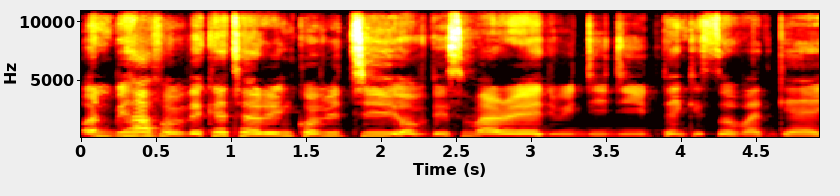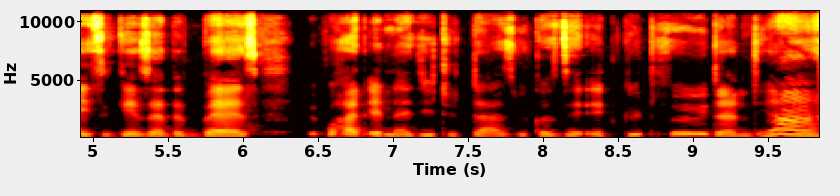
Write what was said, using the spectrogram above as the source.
On behalf of the catering committee of this marriage, we did it. Thank you so much, guys. You guys are the best. People had energy to dance because they ate good food, and yeah,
